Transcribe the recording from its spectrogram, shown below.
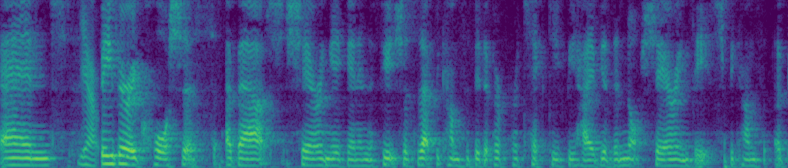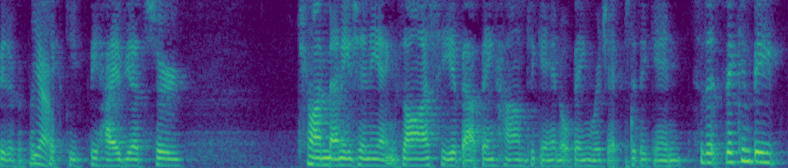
and yep. be very cautious about sharing again in the future. So that becomes a bit of a protective behaviour. The not sharing bit becomes a bit of a protective yep. behaviour to try and manage any anxiety about being harmed again or being rejected again. So that there can be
